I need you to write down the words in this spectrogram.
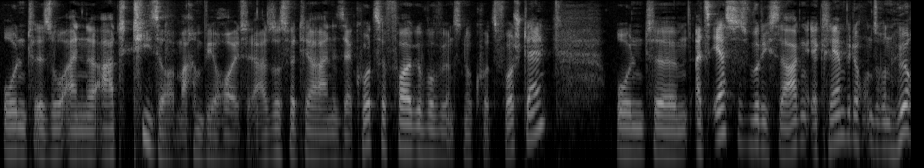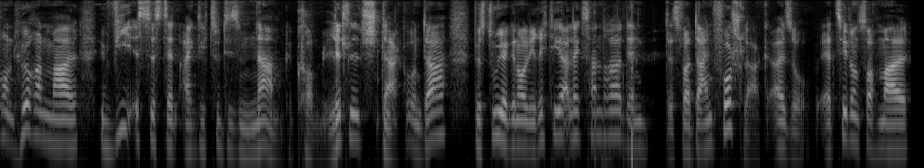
Und äh, so eine Art Teaser machen wir heute. Also es wird ja eine sehr kurze Folge, wo wir uns nur kurz vorstellen. Und ähm, als erstes würde ich sagen, erklären wir doch unseren Hörern und Hörern mal, wie ist es denn eigentlich zu diesem Namen gekommen? Little Schnack. Und da bist du ja genau die richtige, Alexandra, denn das war dein Vorschlag. Also erzähl uns doch mal,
